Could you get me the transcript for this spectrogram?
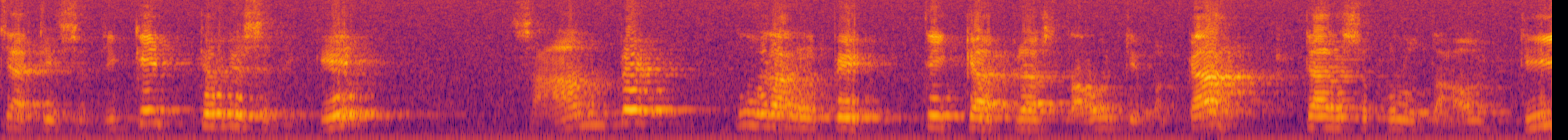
Jadi sedikit demi sedikit sampai kurang lebih 13 tahun di Mekah dan 10 tahun di.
